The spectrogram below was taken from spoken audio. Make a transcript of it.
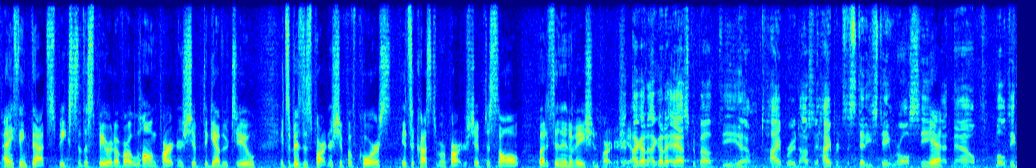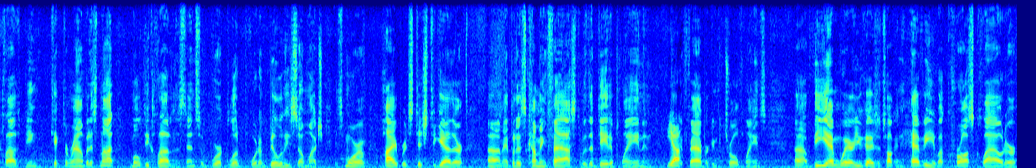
and I think that speaks to the spirit of our long partnership together too. It's a business partnership, of course. It's a customer partnership to solve, but it's an innovation partnership. I got, I got to ask about the um, hybrid. Obviously, hybrid's a steady state. We're all seeing yeah. that now. Multi-cloud's being kicked around, but it's not multi-cloud in the sense of workload portability so much. It's more of hybrid stitched together, um, but it's coming fast with the data plane and yeah. data fabric and control planes. Uh, VMware, you guys are talking heavy about cross-cloud or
